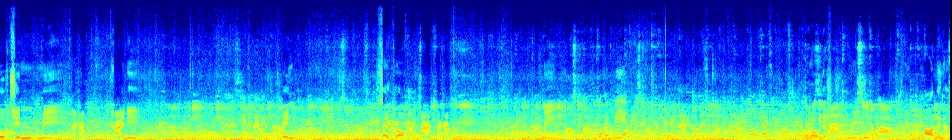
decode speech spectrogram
ลูกชิ้นมีนะครับ ขายดี ปิ้ง ไส้กรอกต่างๆนะครับ มีก็ไปปีนแต่ผมว่าผมจะมีเอาหนึ่งครับ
